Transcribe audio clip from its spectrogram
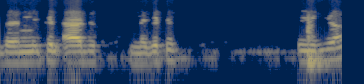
Then you can add negative area.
